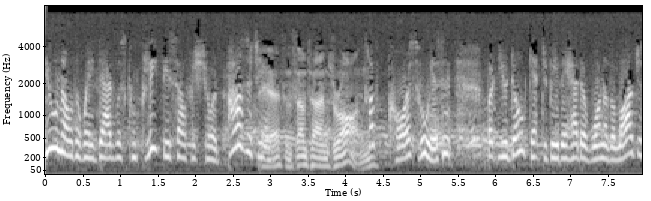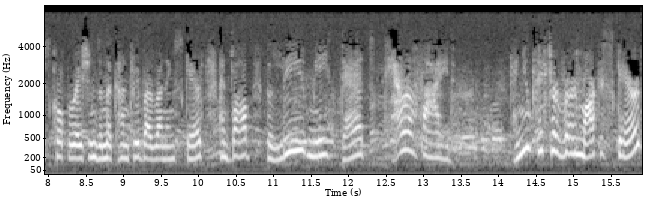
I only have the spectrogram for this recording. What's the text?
You know the way Dad was completely self assured, positive. Yes, and sometimes wrong. Of course, who isn't? But you don't get to be the head of one of the largest corporations in the country by running scared. And Bob, believe me, Dad's terrified. Can you picture Vern Marcus scared?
